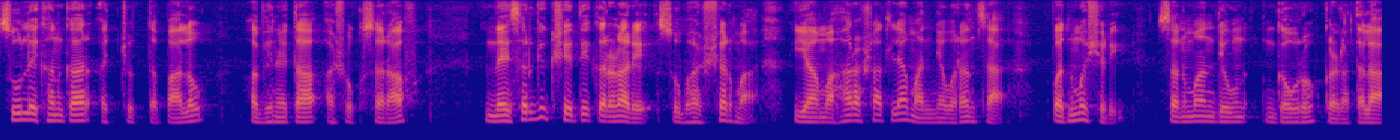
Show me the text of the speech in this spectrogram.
सुलेखनकार अच्युत पालव अभिनेता अशोक सराफ नैसर्गिक शेती करणारे सुभाष शर्मा या महाराष्ट्रातल्या मान्यवरांचा पद्मश्री सन्मान देऊन गौरव करण्यात आला.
